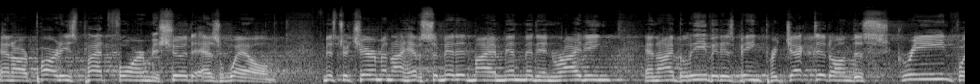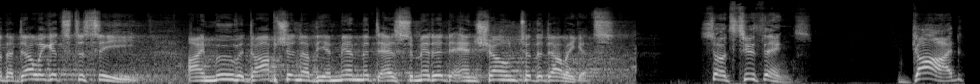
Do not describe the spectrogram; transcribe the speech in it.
and our party's platform should as well. Mr. Chairman, I have submitted my amendment in writing, and I believe it is being projected on the screen for the delegates to see. I move adoption of the amendment as submitted and shown to the delegates. So it's two things God,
